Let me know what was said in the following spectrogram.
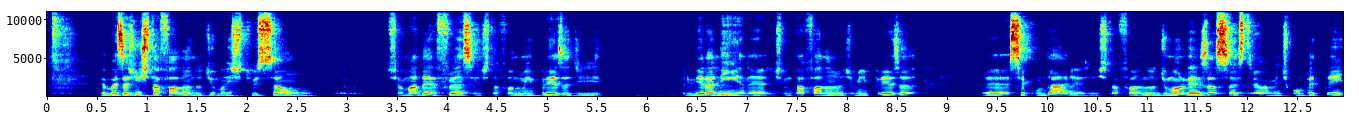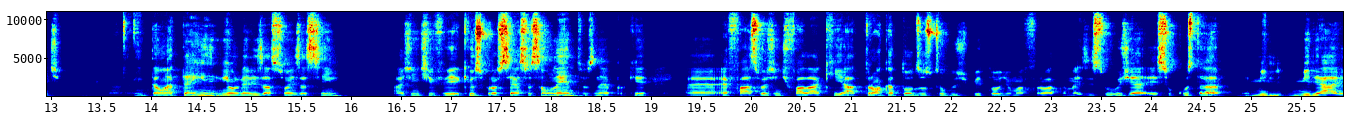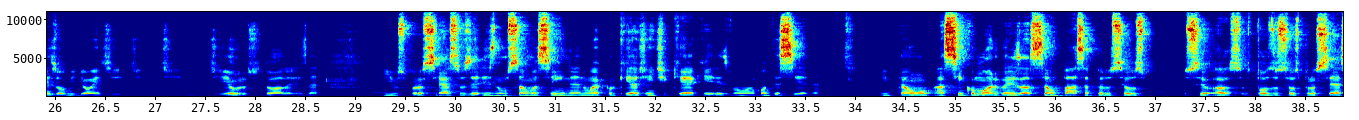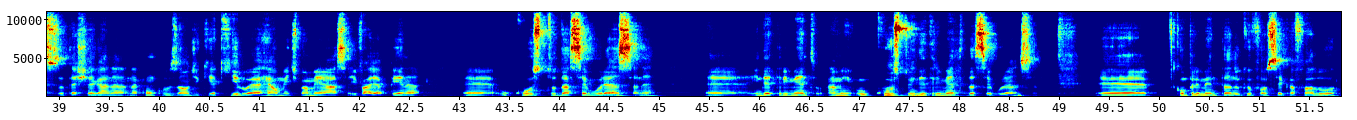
É, mas a gente está falando de uma instituição eh, chamada Air France, a gente está falando de uma empresa de primeira linha, né? A gente não está falando de uma empresa é, secundária, a gente está falando de uma organização extremamente competente. Então, até em, em, organizações assim, a gente vê que os processos são lentos, né? Porque é, é fácil a gente falar que ah, troca todos os tubos de pitot de uma frota, mas isso, isso custa milhares ou milhões de, de de euros, de dólares, né? E os processos, eles não são assim, né? Não é porque a gente quer que eles vão acontecer, né? Então, assim como a organização passa pelos seus, seus todos os seus processos até chegar na, na, conclusão de que aquilo é realmente uma ameaça e vale a pena é, o custo da segurança, né? É, em detrimento, a mim, o custo em detrimento da segurança, é, complementando o que o Fonseca falou,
